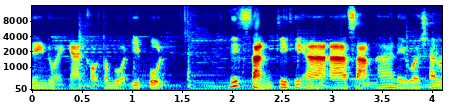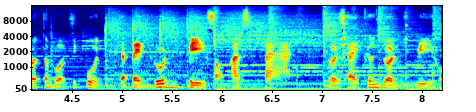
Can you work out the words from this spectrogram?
ในหน่วยงานของตำรวจญี่ปุ่นนิสสัน GTR R35 ในเวอร์ชันรถตำรวจญี่ปุ่น จะเป็นรุ่นปี 2018 โดยใช้เครื่องยนต์ V6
